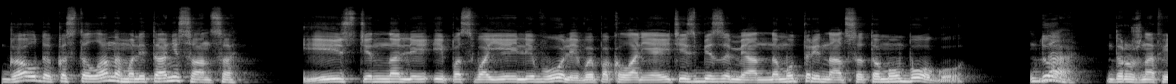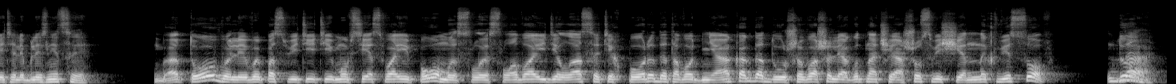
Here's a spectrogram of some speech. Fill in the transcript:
Гауда Кастеллана Малитани Санса». «Истинно ли и по своей ли воле вы поклоняетесь безымянному тринадцатому богу?» «Да», – дружно ответили близнецы. «Готовы ли вы посвятить ему все свои помыслы, слова и дела с тех пор и до того дня, когда души ваши лягут на чашу священных весов?» «Да».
